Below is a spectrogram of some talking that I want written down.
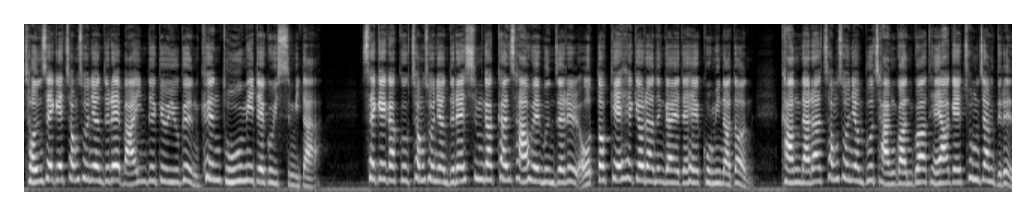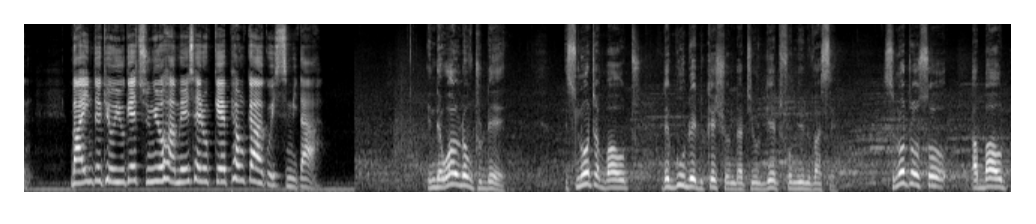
전 세계 청소년들의 마인드 교육은 큰 도움이 되고 있습니다. 세계 각국 청소년들의 심각한 사회 문제를 어떻게 해결하는가에 대해 고민하던 각 나라 청소년부 장관과 대학의 총장들은 마인드 교육의 중요함을 새롭게 평가하고 있습니다. In the world of today, it's not about the good education that you'll get from university. It's not also about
